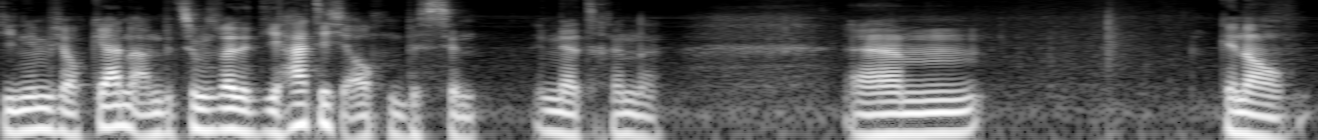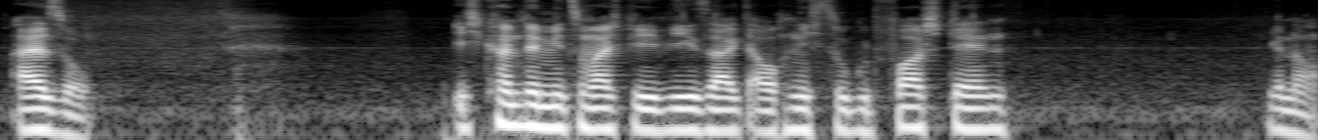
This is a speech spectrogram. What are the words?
die nehme ich auch gerne an, beziehungsweise die hatte ich auch ein bisschen in mir drinne. Ähm, genau, also ich könnte mir zum Beispiel, wie gesagt, auch nicht so gut vorstellen. Genau.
